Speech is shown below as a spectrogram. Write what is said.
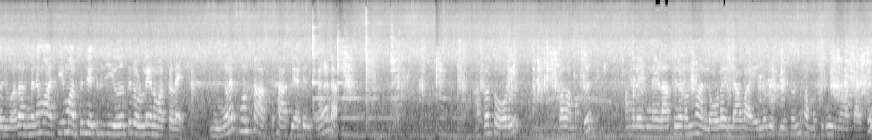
വരും. അത് അങ്ങനെ മാറ്റിയും മറിച്ചും ചേച്ചിയുടെ ജീവിതത്തിലുള്ളതാണ് മക്കളെ. നിങ്ങളെപ്പോഴും ഹാപ്പി ആയിട്ടിരിക്കണം കേട്ടോ അപ്പം സോറി അപ്പോൾ നമുക്ക് നമ്മുടെ എണ്ണയിടാത്ത കിടന്ന് നല്ലോണം എല്ലാം വയന്ന് കിട്ടിയിട്ടുണ്ട് നമുക്ക് ഇതിനകത്തായിട്ട്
